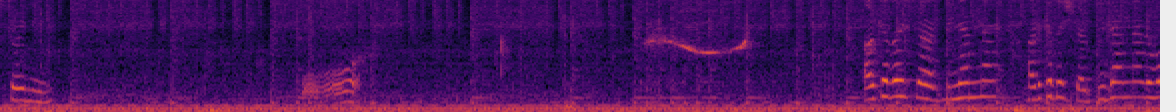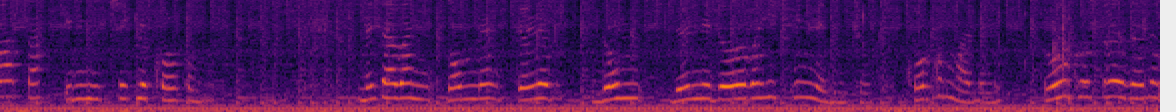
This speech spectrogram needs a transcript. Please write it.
söyleyin. Oo. Arkadaşlar bilenler arkadaşlar bilenler varsa benim yükseklik korkum var. Mesela ben dombe döne dom dönme dolaba hiç binmedim çünkü. Korkum var benim. Roller coaster'a zaten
